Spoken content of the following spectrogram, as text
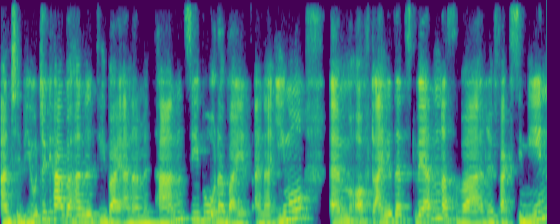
Antibiotika behandelt, die bei einer Methan-SIBO oder bei jetzt einer IMO ähm, oft eingesetzt werden. Das war Rifaximin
